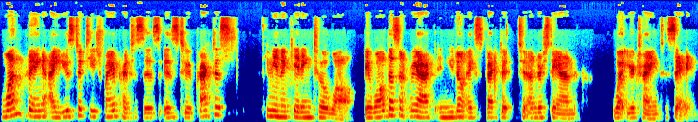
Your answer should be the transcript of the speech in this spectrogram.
One thing I used to teach my apprentices is to practice communicating to a wall. A wall doesn't react, and you don't expect it to understand what you're trying to say.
